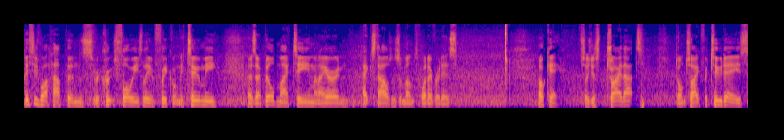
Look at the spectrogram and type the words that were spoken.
This is what happens. Recruits flow easily and frequently to me as I build my team and I earn X thousands a month, whatever it is. Okay, so just try that. Don't try it for two days.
